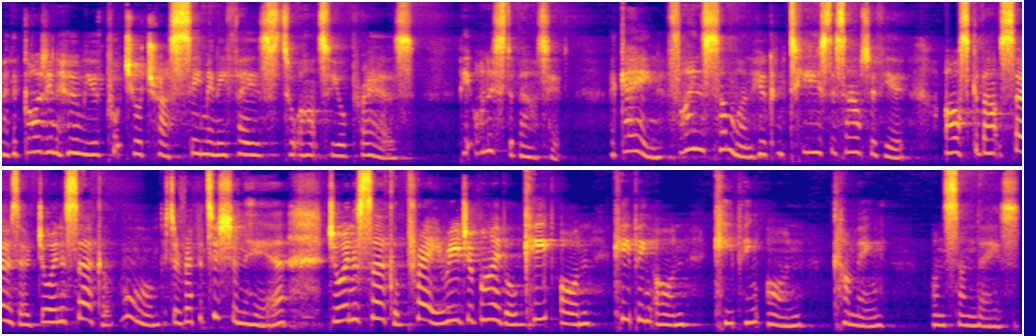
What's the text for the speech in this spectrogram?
When the God in whom you've put your trust seemingly fails to answer your prayers, be honest about it. Again, find someone who can tease this out of you. Ask about sozo, join a circle. Oh, a bit of repetition here. Join a circle, pray, read your Bible, keep on, keeping on, keeping on, coming on Sundays.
